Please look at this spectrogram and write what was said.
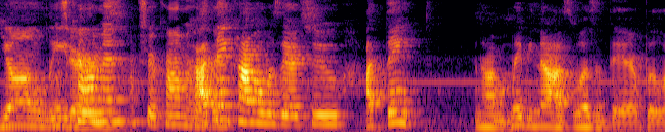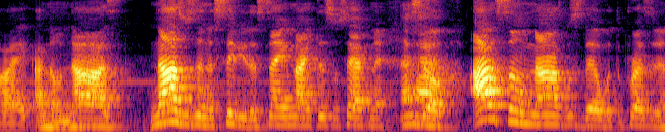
young Was leaders. Common? I'm sure Common. Was I there. think Common was there too. I think, no, maybe Nas wasn't there, but like I know Nas. Nas was in the city the same night this was happening, Uh-huh. so I assume Nas was there with the president.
